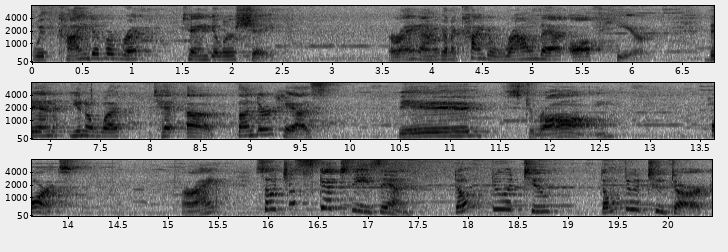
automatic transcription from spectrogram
with kind of a rectangular shape, all right? I'm gonna kind of round that off here. Then, you know what? Te uh, thunder has big, strong horns. All right? So just sketch these in. Don't do it too don't do it too dark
